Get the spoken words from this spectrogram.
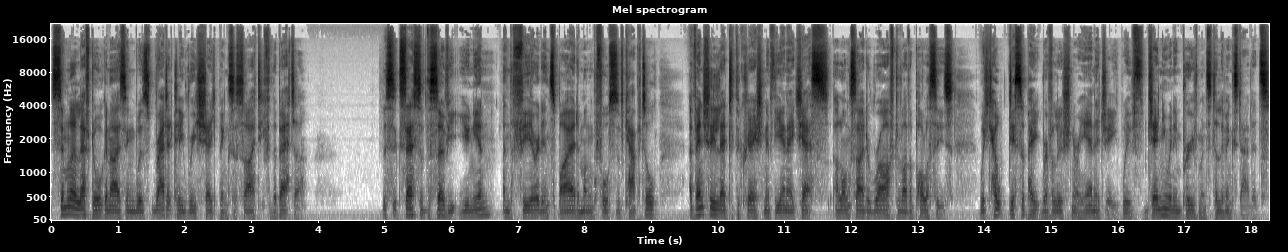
similar left organising was radically reshaping society for the better. The success of the Soviet Union and the fear it inspired among the forces of capital eventually led to the creation of the NHS alongside a raft of other policies which helped dissipate revolutionary energy with genuine improvements to living standards.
